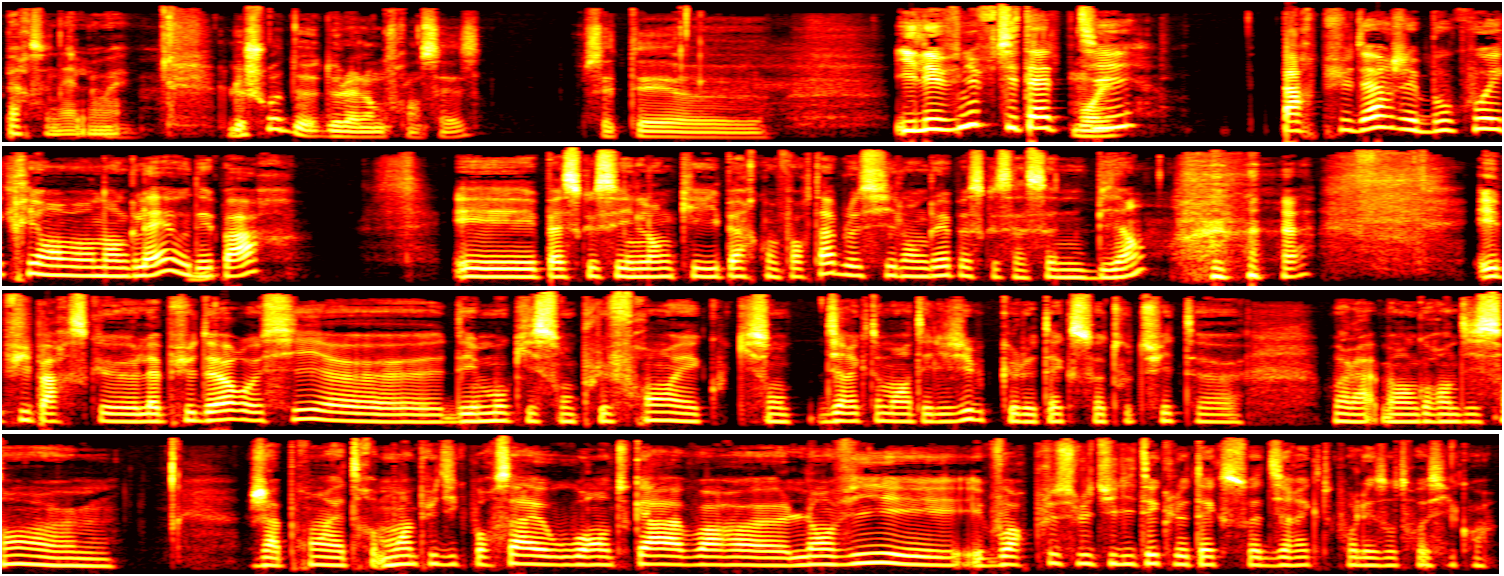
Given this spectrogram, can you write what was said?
personnels. Ouais. Le choix de, de la langue française, c'était... Il est venu petit à petit. Par pudeur, j'ai beaucoup écrit en anglais au mmh. départ. Et parce que c'est une langue qui est hyper confortable aussi, l'anglais, parce que ça sonne bien. et puis parce que la pudeur aussi, euh, des mots qui sont plus francs et qui sont directement intelligibles, que le texte soit tout de suite. Euh, voilà. Mais en grandissant, euh, j'apprends à être moins pudique pour ça, ou en tout cas avoir l'envie et, voir plus l'utilité que le texte soit direct pour les autres aussi. Quoi.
